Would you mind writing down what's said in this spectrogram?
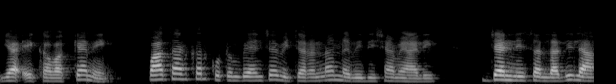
या एका वाक्याने पाचाडकर कुटुंबियांच्या विचारांना नवी दिशा मिळाली. ज्यांनी सल्ला दिला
